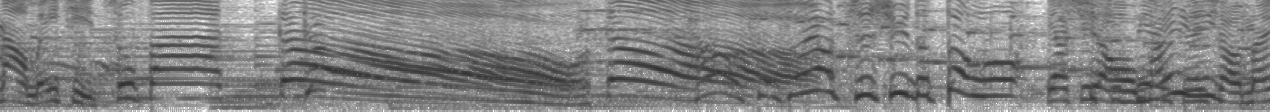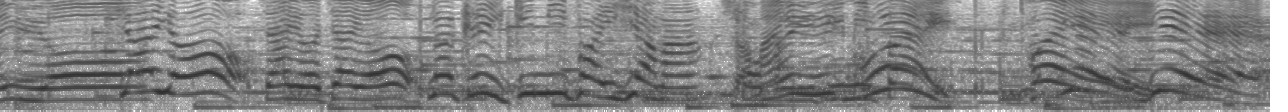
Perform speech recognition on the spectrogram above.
那我们一起出发，Go Go！好，手手要持续的动哦，要继续变成小鳗鱼哦，加油，加油，加油！那可以 give me five 一下吗？小鳗鱼 give me five，会，耶耶！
